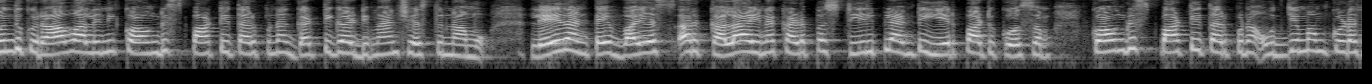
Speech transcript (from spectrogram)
ముందుకు రావాలని కాంగ్రెస్ పార్టీ తరపున గట్టిగా డిమాండ్ చేస్తున్నాము. లేదంటే వైఎస్ఆర్ కళ అయిన కడప స్టీల్ ప్లాంట్ ఏర్పాటు కోసం కాంగ్రెస్ పార్టీ తరపున ఉద్యమం కూడా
